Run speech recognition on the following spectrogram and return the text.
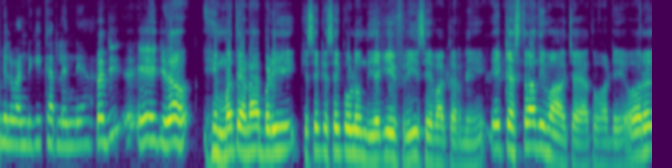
ਮਿਲਵੰਡ ਕੀ ਕਰ ਲੈਂਦੇ ਆ ਭੈਣ ਜੀ ਇਹ ਜਿਹੜਾ ਹਿੰਮਤ ਹੈ ਨਾ ਬੜੀ ਕਿਸੇ ਕਿਸੇ ਕੋਲ ਹੁੰਦੀ ਹੈ ਕਿ ਫ੍ਰੀ ਸੇਵਾ ਕਰਨੀ ਇਹ ਕਿਸ ਤਰ੍ਹਾਂ ਦਿਮਾਗ ਚ ਆਇਆ ਤੁਹਾਡੇ? ਔਰ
